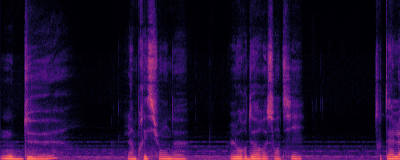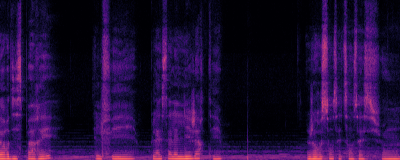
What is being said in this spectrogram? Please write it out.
Deux, l'impression de lourdeur ressentie tout à l'heure disparaît. Elle fait place à la légèreté. Je ressens cette sensation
